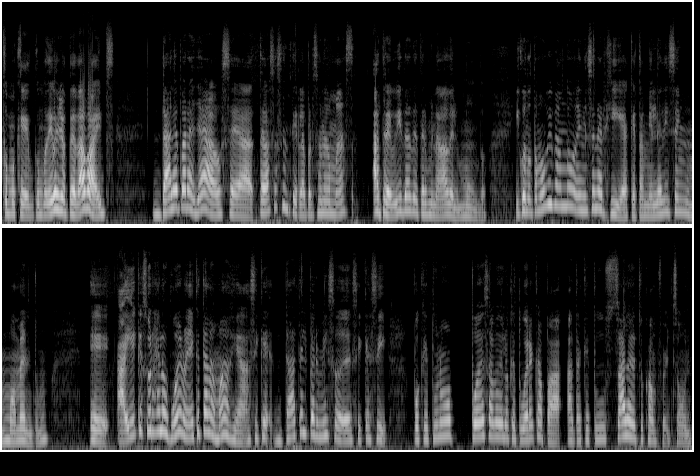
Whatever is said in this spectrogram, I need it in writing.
como que, como digo yo, te da vibes dale para allá, o sea, te vas a sentir la persona más atrevida, determinada del mundo. Y cuando estamos viviendo en esa energía, que también le dicen momentum, eh, ahí es que surge lo bueno, ahí es que está la magia. Así que date el permiso de decir que sí, porque tú no puedes saber de lo que tú eres capaz hasta que tú sales de tu comfort zone,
